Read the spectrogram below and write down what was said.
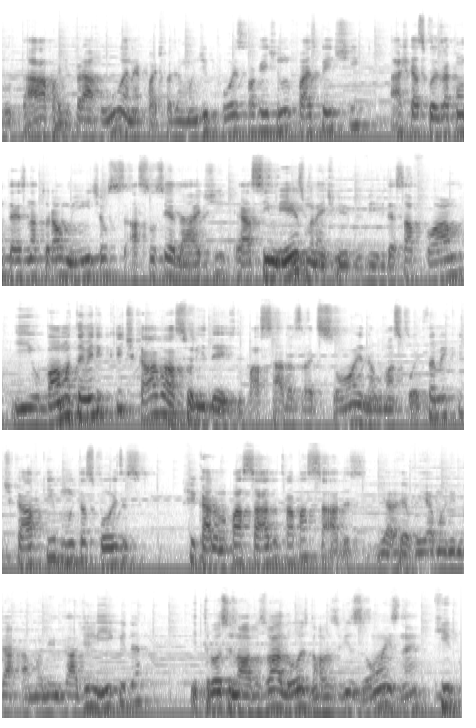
lutar, pode ir pra rua, né? Pode fazer um monte de coisa, só que a gente não faz porque a gente acha que as coisas acontecem naturalmente, a sociedade é assim mesmo, né? A gente vive, vive dessa forma. E o Bauman também ele criticava a solidez do passado, as tradições, né? algumas coisas, também criticava que muitas coisas ficaram no passado ultrapassadas. E veio a modernidade, a modernidade líquida e trouxe novos valores, novas visões, né? Que,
